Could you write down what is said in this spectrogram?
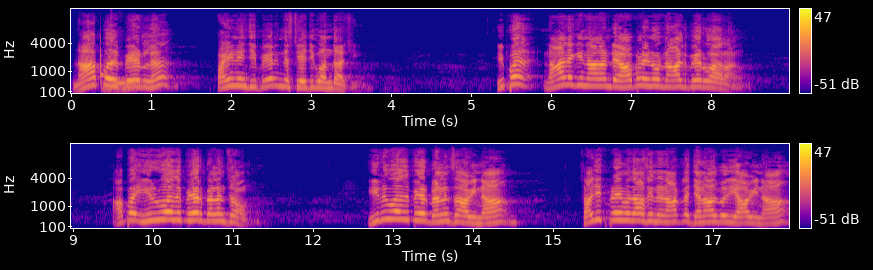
நாற்பது பேரில் பதினஞ்சு பேர் இந்த ஸ்டேஜுக்கு வந்தாச்சு. இப்போ நாளைக்கு நாலாண்டு ஆப்பில் இன்னொரு நாலு பேர் வராங்க. அப்போ இருபது பேர் பேலன்ஸ் ஆகும். இருபது பேர் பேலன்ஸ் ஆவினா சஜித் பிரேமதாஸ் இந்த நாட்டில் ஜனாதிபதி ஆவினா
